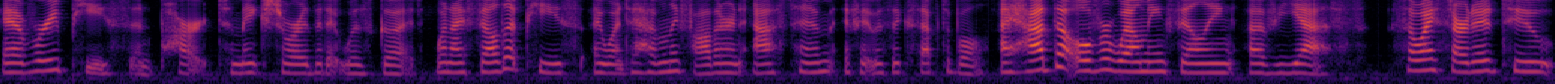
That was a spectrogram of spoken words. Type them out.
every piece and part to make sure that it was good. When I felt at peace, I went to Heavenly Father and asked Him if it was acceptable. I had the overwhelming feeling of yes. So I started to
